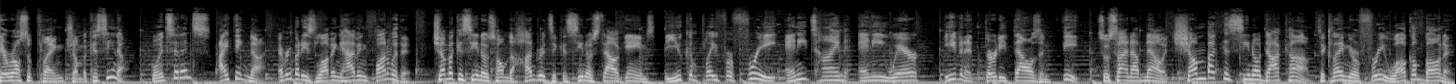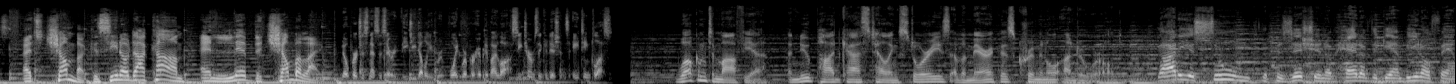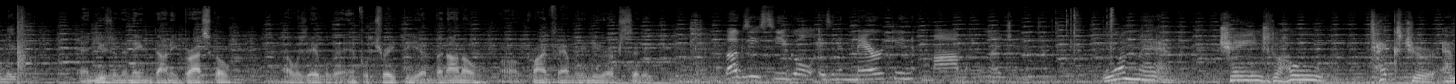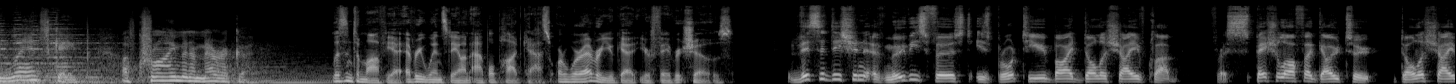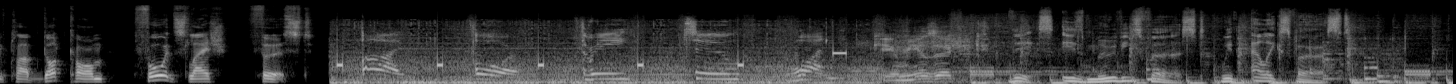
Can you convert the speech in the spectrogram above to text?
They were also playing Chumba Casino. Coincidence? I think not. Everybody's loving having fun with it. Chumba Casino is home to hundreds of casino-style games that you can play for free anytime, anywhere even at 30,000 feet. So sign up now at ChumbaCasino.com to claim your free welcome bonus. That's ChumbaCasino.com and live the Chumba life. No purchase necessary. VGW. Void were prohibited by law. See terms and conditions. 18 plus. Welcome to Mafia, a new podcast telling stories of America's criminal underworld. Gotti assumed the position of head of the Gambino family. And using the name Donnie Brasco, I was able to infiltrate the uh, Bonanno uh, crime family in New York City. Bugsy Siegel is an American mob legend. One man changed the whole texture and landscape of crime in America. Listen to Mafia every Wednesday on Apple Podcasts or wherever you get your favorite shows. This edition of Movies First is brought to you by Dollar Shave Club. For a special offer, go to dollarshaveclub.com forward slash first. Five, four, three, two, one. Cue music. This is Movies First with Alex First.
